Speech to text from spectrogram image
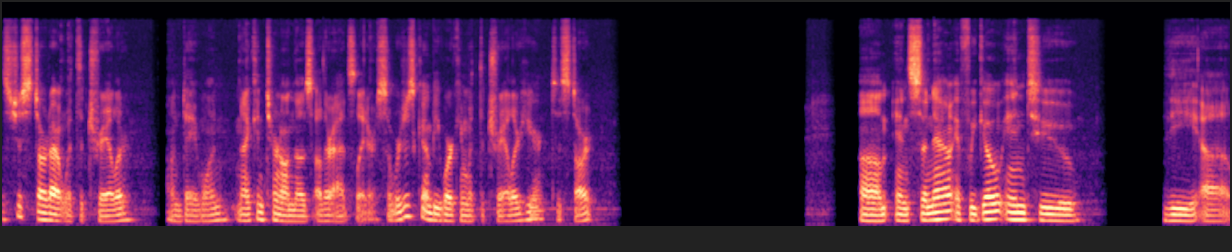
let's just start out with the trailer on day one, and I can turn on those other ads later. So we're just going to be working with the trailer here to start. Um, and so now if we go into the uh,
